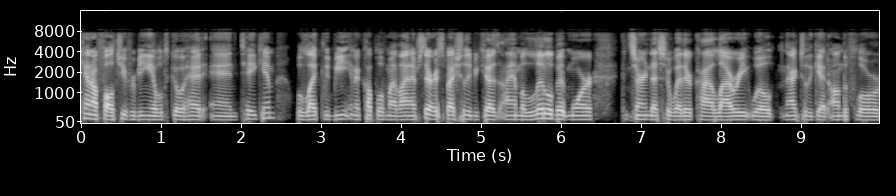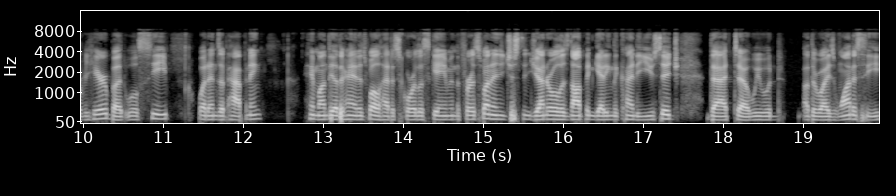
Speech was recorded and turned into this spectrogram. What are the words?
cannot fault you for being able to go ahead and take him. Will likely be in a couple of my lineups there, especially because I am a little bit more concerned as to whether Kyle Lowry will actually get on the floor over here, but we'll see what ends up happening. Him, on the other hand, as well, had a scoreless game in the first one, and just in general has not been getting the kind of usage that uh, we would otherwise want to see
